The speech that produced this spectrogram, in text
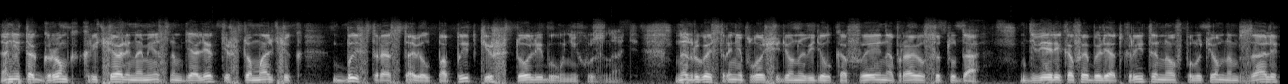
Они так громко кричали на местном диалекте, что мальчик быстро оставил попытки что-либо у них узнать. На другой стороне площади он увидел кафе и направился туда – Двери кафе были открыты, но в полутемном зале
